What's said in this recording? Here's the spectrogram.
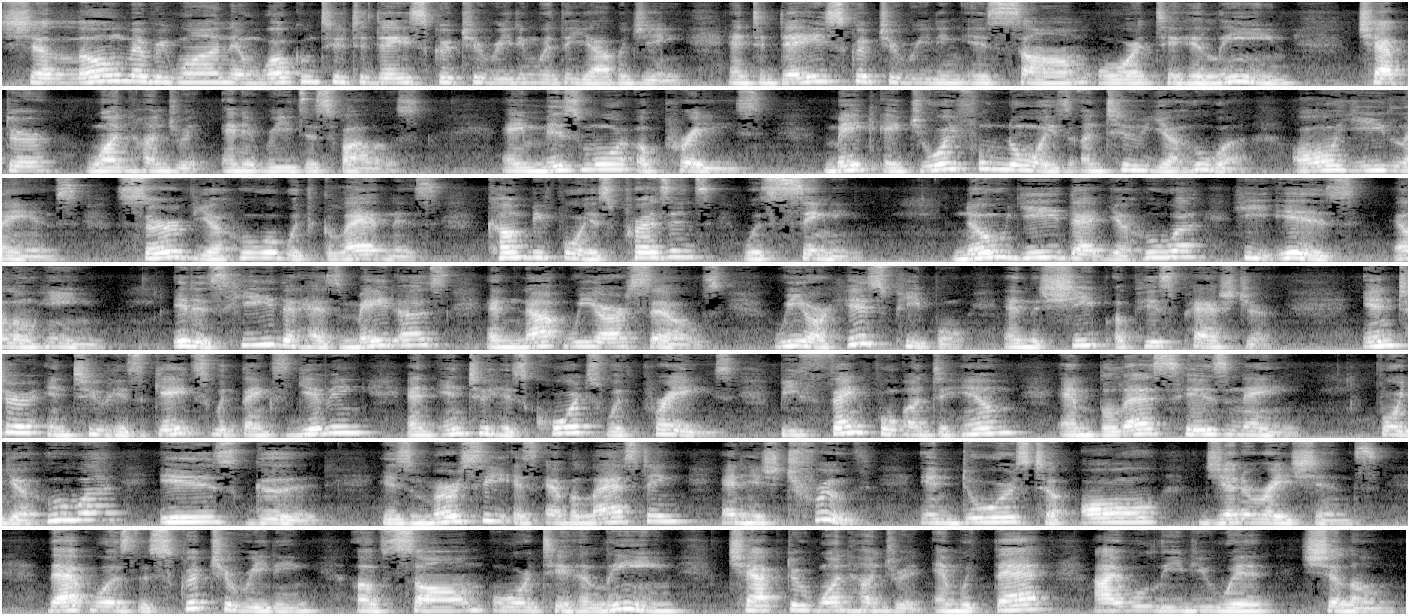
Shalom, everyone, and welcome to today's scripture reading with the Yabaji. And today's scripture reading is Psalm or Tehillim, chapter 100, and it reads as follows A mizmor of praise. Make a joyful noise unto Yahuah, all ye lands. Serve Yahuah with gladness. Come before his presence with singing. Know ye that Yahuah, he is Elohim. It is he that has made us, and not we ourselves. We are his people, and the sheep of his pasture. Enter into his gates with thanksgiving, and into his courts with praise. Be thankful unto him, and bless his name. For Yahuah is good. His mercy is everlasting, and his truth endures to all generations. That was the scripture reading of Psalm or Tehillim, chapter 100. And with that, I will leave you with Shalom.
